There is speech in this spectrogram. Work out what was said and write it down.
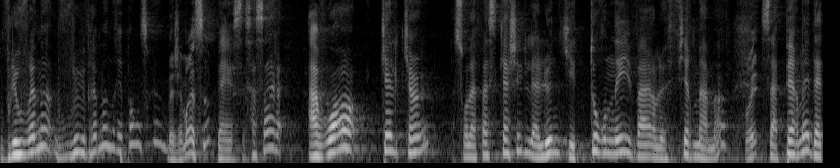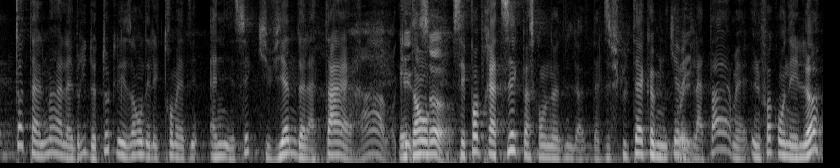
Voulez-vous vraiment, vous voulez vraiment une réponse? Ben, J'aimerais ça. Ben, ça, ça sert à avoir quelqu'un sur la face cachée de la Lune qui est tourné vers le firmament. Oui. Ça permet d'être totalement à l'abri de toutes les ondes électromagnétiques qui viennent de la Terre. Ah, Et donc, c'est pas pratique parce qu'on a de la, difficulté à communiquer Oui. avec la Terre, mais une fois qu'on est là,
